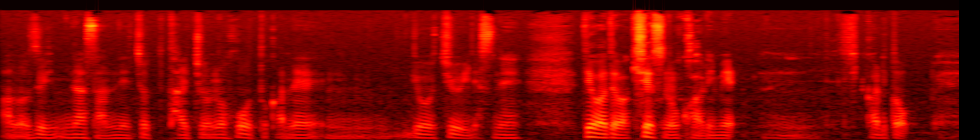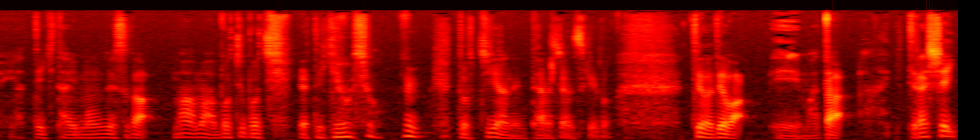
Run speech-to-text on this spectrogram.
あのぜひ皆さんねちょっと体調の方とかね、うん、要注意ですね。ではでは季節の変わり目、うん、しっかりとやっていきたいものですがまあまあぼちぼち やっていきましょう。どっちやねんって話なんですけど。ではでは、えー、またいってらっしゃい。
